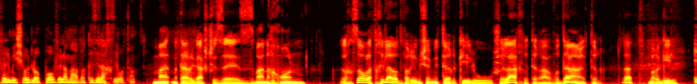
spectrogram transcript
ולמי שעוד לא פה ולמאבק הזה להחזיר אותם. מה, מתי הרגשת שזה זמן נכון לחזור להתחיל לעלות דברים שהם יותר כאילו שלך יותר העבודה יותר את יודעת ברגיל. Um,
